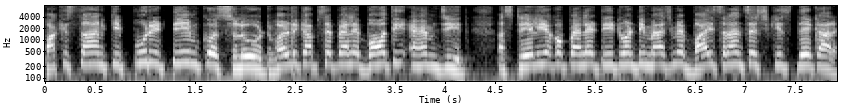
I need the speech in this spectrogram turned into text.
पाकिस्तान की पूरी टीम को सलूट वर्ल्ड कप से पहले बहुत ही अहम जीत ऑस्ट्रेलिया को पहले टी ट्वेंटी मैच में 22 रन से शिकस्त देकर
